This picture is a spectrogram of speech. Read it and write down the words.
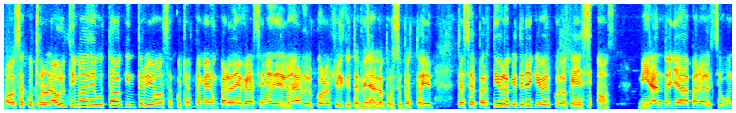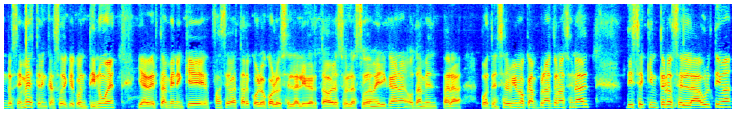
Vamos a escuchar una última de Gustavo Quintero y vamos a escuchar también un par de declaraciones de Leonardo del Colo Gil, que también habló, por supuesto, ayer tras el partido, lo que tiene que ver con lo que decíamos, mirando ya para el segundo semestre en caso de que continúe y a ver también en qué fase va a estar Colo Colo, si en la Libertadores o en la Sudamericana, o también para potenciar el mismo campeonato nacional. Dice Quinteros en la última,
